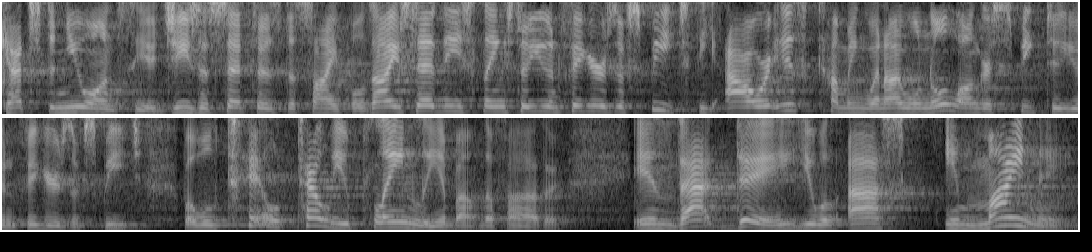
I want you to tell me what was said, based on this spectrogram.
Catch the nuance here. Jesus said to his disciples, I said these things to you in figures of speech. The hour is coming when I will no longer speak to you in figures of speech, but will tell, tell you plainly about the Father. In that day you will ask in my name.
